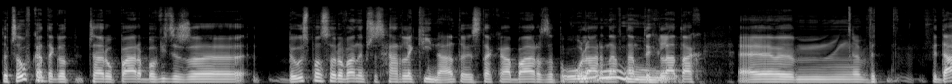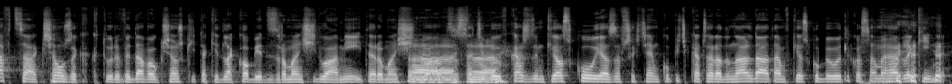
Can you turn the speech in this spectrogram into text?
to czołówka tego czaru par, bo widzę, że był sponsorowany przez Harlekina, to jest taka bardzo popularna w tamtych latach wydawca książek, który wydawał książki takie dla kobiet z romansidłami i te romansidła tak, w zasadzie tak. były w każdym kiosku. Ja zawsze chciałem kupić Kaczera Donalda, a tam w kiosku były tylko same harlekiny.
